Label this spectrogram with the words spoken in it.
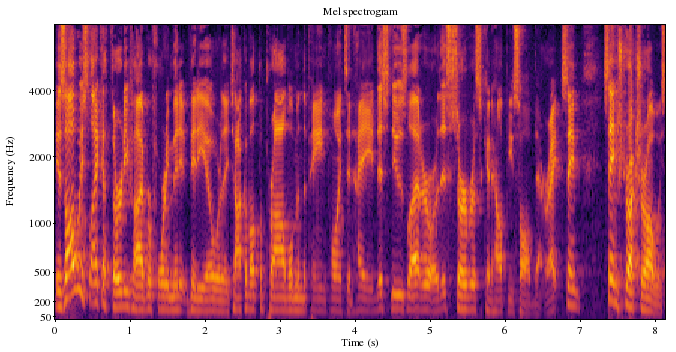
is always like a 35 or 40 minute video where they talk about the problem and the pain points and hey, this newsletter or this service can help you solve that, right? Same same structure always.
